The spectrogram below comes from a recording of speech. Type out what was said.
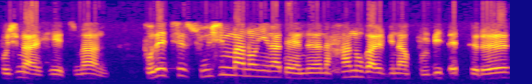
보시면 아시겠지만 도대체 수십만 원이나 되는 한우갈비나 굴비 세트를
